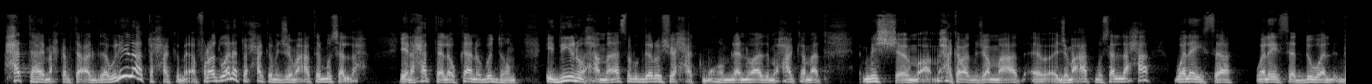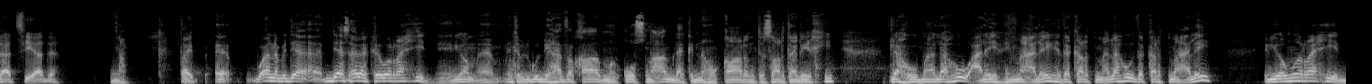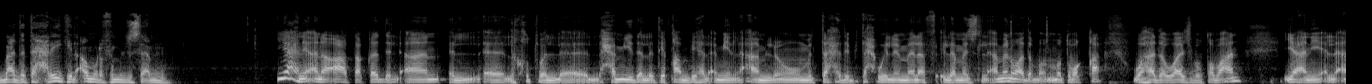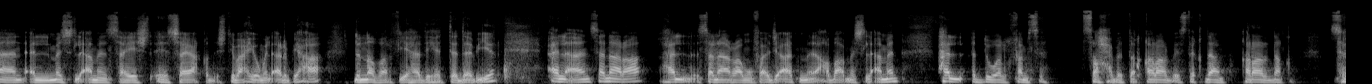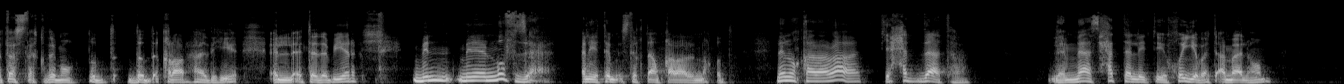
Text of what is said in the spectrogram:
حتى هاي محكمة العدل الدولية لا تحاكم الأفراد ولا تحاكم الجماعات المسلحة. يعني حتى لو كانوا بدهم يدينوا حماس ما بيقدروش يحكموهم لأنه هذه محاكمات مش محاكمات جماعات جماعات مسلحة وليس وليست دول ذات سيادة. نعم. طيب آه، وأنا بدي بدي أسألك لوين رايحين؟ يعني اليوم آه، أنت بتقول لي هذا القرار منقوص نعم لكنه قرار انتصار تاريخي. له ما له عليه ما عليه ذكرت ما له ذكرت ما عليه. اليوم وين رايحين؟ بعد تحريك الأمر في مجلس الأمن. يعني أنا أعتقد الآن الخطوة الحميدة التي قام بها الأمين العام للأمم المتحدة بتحويل الملف إلى مجلس الأمن وهذا متوقع وهذا واجبه طبعا. يعني الآن المجلس الأمن سيعقد اجتماع يوم الأربعاء للنظر في هذه التدابير. الآن سنرى هل سنرى مفاجآت من أعضاء مجلس الأمن. هل الدول الخمسة صاحبة القرار باستخدام قرار النقد ستستخدمه ضد ضد إقرار هذه التدابير؟ من من المفزع أن يتم استخدام قرار النقد. لأن القرارات في حد ذاتها للناس حتى التي خيبت أمالهم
